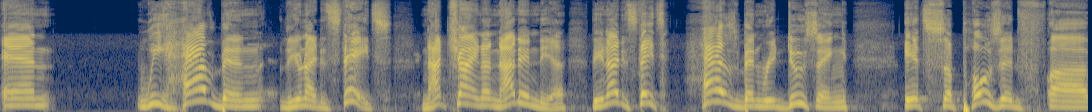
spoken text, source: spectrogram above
And we have been, the United States, not China, not India, the United States has been reducing its supposed uh,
